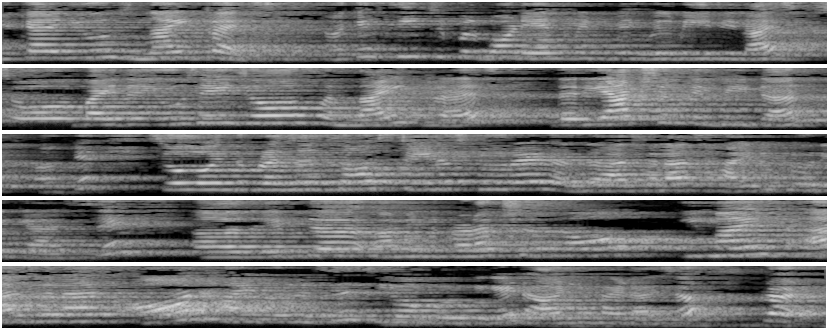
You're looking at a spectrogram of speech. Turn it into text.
you can use nitriles okay c triple bond n will, be utilized. So by the usage of nitriles the reaction will be done. Okay so in the presence of stannous chloride as, as well as hydrochloric acid uh, if the i mean the production of imines as well as on hydrolysis you are going to get aldehyde as a product.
